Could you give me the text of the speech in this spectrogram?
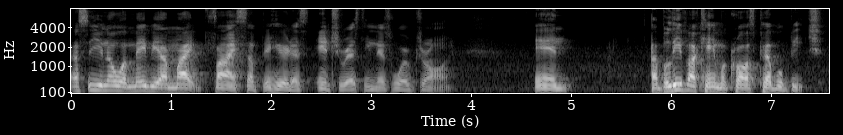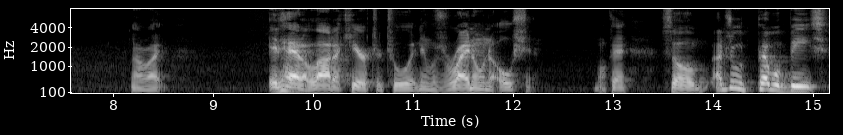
I said, you know what? Maybe I might find something here that's interesting, that's worth drawing. And I believe I came across Pebble Beach. All right it had a lot of character to it and it was right on the ocean. Okay. So I drew Pebble Beach.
